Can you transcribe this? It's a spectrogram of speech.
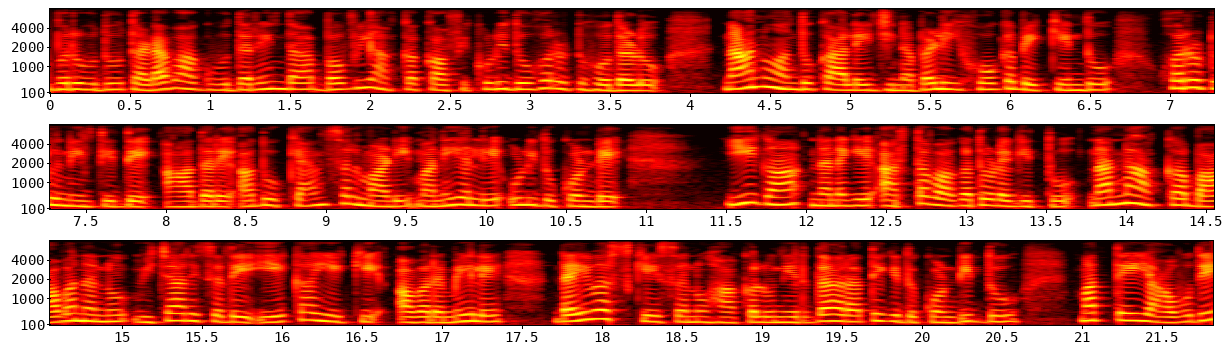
ಬರುವುದು ತಡವಾಗುವುದರಿಂದ ಭವ್ಯ ಅಕ್ಕ ಕಾಫಿ ಕುಡಿದು ಹೊರಟು ಹೋದಳು. ನಾನು ಅಂದು ಕಾಲೇಜಿನ ಬಳಿ ಹೋಗಬೇಕೆಂದು ಹೊರಟು ನಿಂತಿದ್ದೆ. ಆದರೆ ಅದು ಕ್ಯಾನ್ಸಲ್ ಮಾಡಿ ಮನೆಯಲ್ಲೇ ಉಳಿದುಕೊಂಡೆ. ಈಗ ನನಗೆ ಅರ್ಥವಾಗತೊಡಗಿತ್ತು. ನನ್ನ ಅಕ್ಕ ಭಾವನನ್ನು ವಿಚಾರಿಸದೆ ಏಕಾಏಕಿ ಅವರ ಮೇಲೆ ಡೈವರ್ಸ್ ಕೇಸನ್ನು ಹಾಕಲು ನಿರ್ಧಾರ ತೆಗೆದುಕೊಂಡಿದ್ದು, ಮತ್ತೆ ಯಾವುದೇ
